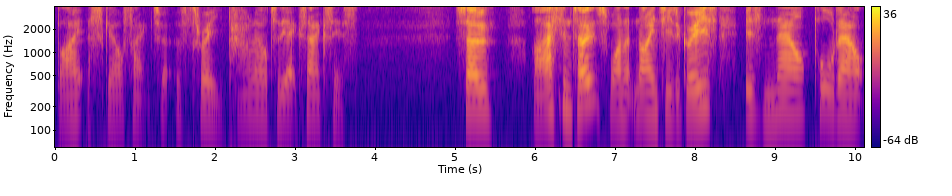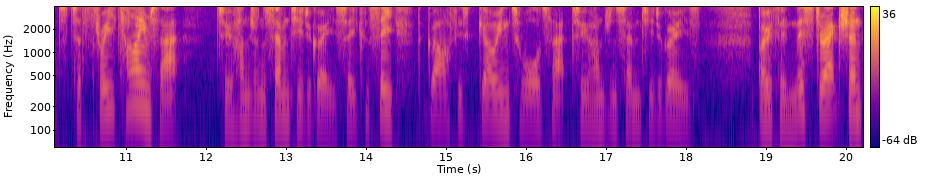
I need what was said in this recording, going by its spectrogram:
by a scale factor of 3, parallel to the x-axis. So our asymptotes, one at 90 degrees, is now pulled out to 3 times that, 270 degrees. So you can see the graph is going towards that 270 degrees both in this direction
